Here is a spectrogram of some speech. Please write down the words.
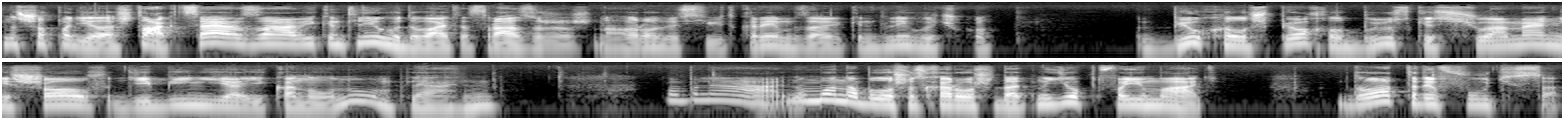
ну що поділиш? Так, це за Вікенд Лігу. Давайте сразу ж нагороди всі відкриємо за Вікенд Лігочку. Бюхал, Шпьохал, Брюскіс, Шуамені, Шов, Дібінья і Кану. Ну, бля. Ну, ну бля, ну можна було щось хороше дати. Ну йоп твою мать. Дала три футіса.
